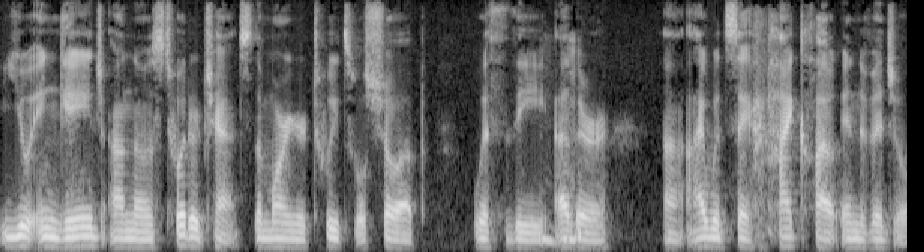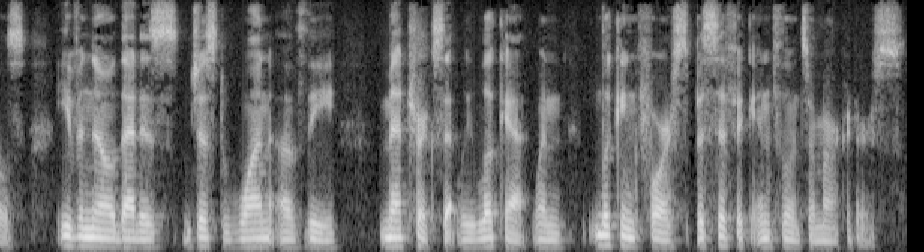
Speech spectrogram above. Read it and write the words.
you engage on those Twitter chats, the more your tweets will show up with the mm-hmm. other uh, I would say high clout individuals, even though that is just one of the metrics that we look at when looking for specific influencer marketers.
